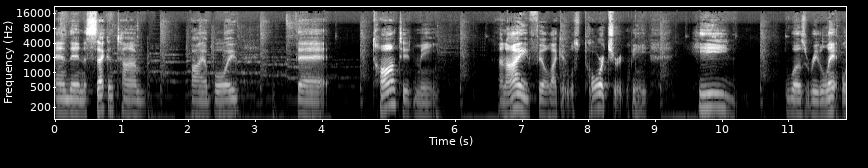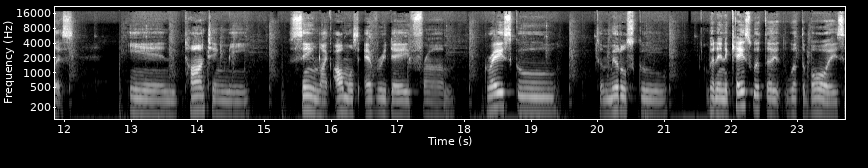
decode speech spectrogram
and then the second time by a boy that taunted me and I feel like it was tortured me. He was relentless in taunting me seemed like almost every day from grade school to middle school. But in the case with the with the boys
